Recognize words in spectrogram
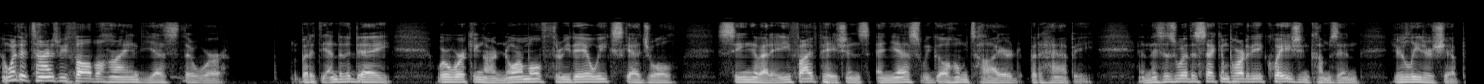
And were there times we fell behind? Yes, there were. But at the end of the day, we're working our normal three day a week schedule, seeing about 85 patients. And yes, we go home tired, but happy. And this is where the second part of the equation comes in your leadership.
